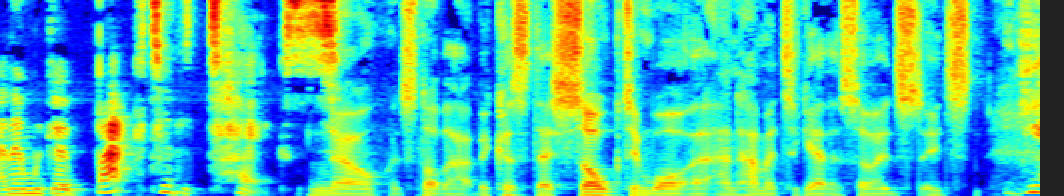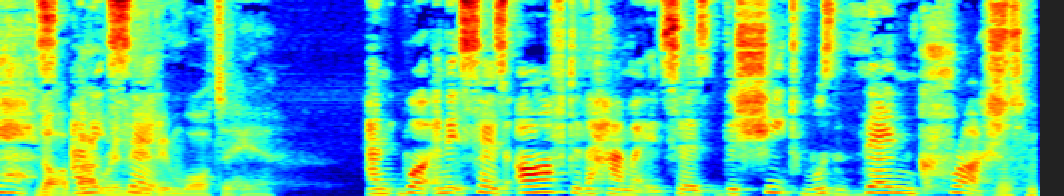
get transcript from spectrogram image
And then we go back to the text. No, it's not that because they're soaked in water and hammered together. So it's it's Yes. not about it said- removing water here. And well, and it says after the hammer, it says the sheet was then crushed Mm-hmm.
